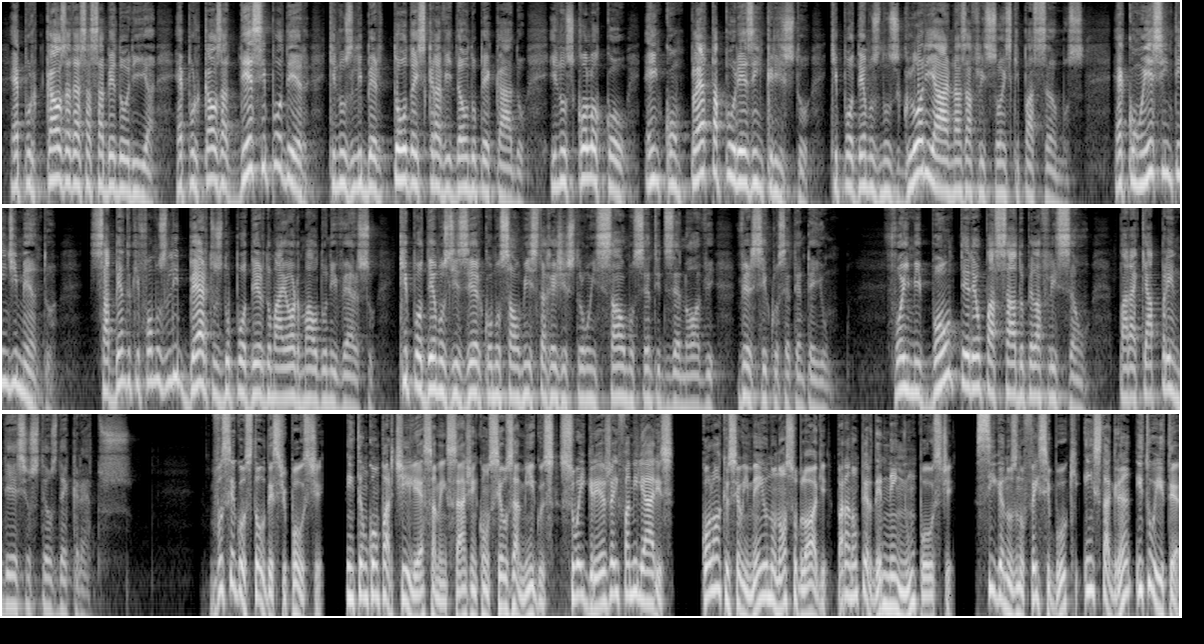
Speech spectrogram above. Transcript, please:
É por causa dessa sabedoria, é por causa desse poder que nos libertou da escravidão do pecado e nos colocou em completa pureza em Cristo, que podemos nos gloriar nas aflições que passamos. É com esse entendimento, sabendo que fomos libertos do poder do maior mal do universo, que podemos dizer, como o salmista registrou em Salmo 119, versículo 71. Foi-me bom ter eu passado pela aflição, para que aprendesse os teus decretos. Você gostou deste post? Então compartilhe essa mensagem com seus amigos, sua igreja e familiares. Coloque o seu e-mail no nosso blog para não perder nenhum post. Siga-nos no Facebook, Instagram e Twitter.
